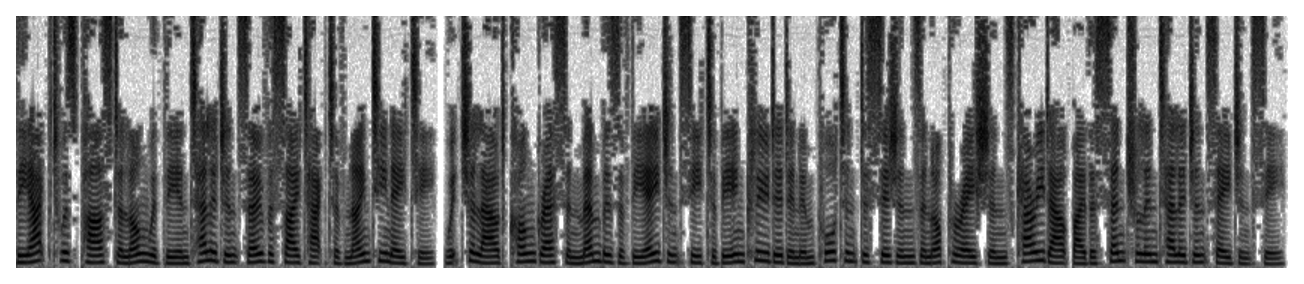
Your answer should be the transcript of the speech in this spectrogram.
The Act was passed along with the Intelligence Oversight Act of 1980, which allowed Congress and members of the agency to be included in important decisions and operations carried out by the Central Intelligence Agency.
